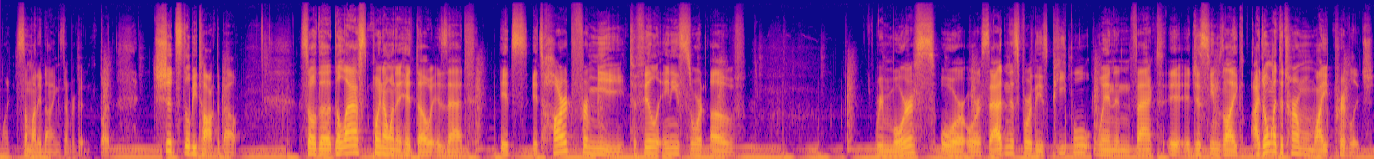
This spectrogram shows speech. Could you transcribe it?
Like somebody dying is never good, but should still be talked about. So the the last point I want to hit though is that it's it's hard for me to feel any sort of remorse or or sadness for these people when in fact it, it just seems like I don't like the term white privilege.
